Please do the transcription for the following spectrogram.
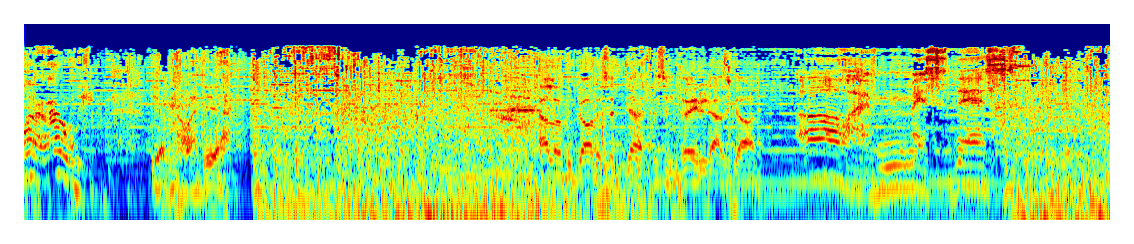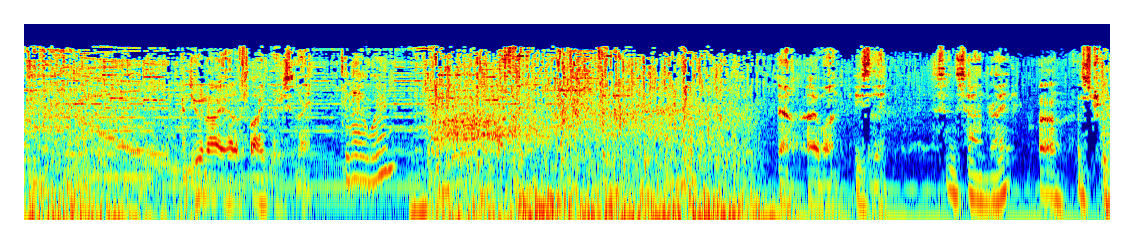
Where are we? You have no idea. Hela, the goddess of death, has invaded Asgard. Oh, I've missed this. And you and I had a fight recently. Did I win? No, I won, easily. Doesn't sound right. Well, that's true.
